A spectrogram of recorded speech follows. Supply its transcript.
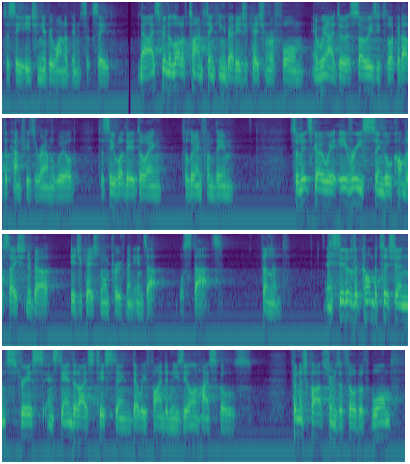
to see each and every one of them succeed. Now, I spend a lot of time thinking about education reform, and when I do, it's so easy to look at other countries around the world to see what they're doing, to learn from them. So let's go where every single conversation about educational improvement ends up or starts Finland. Instead of the competition, stress, and standardized testing that we find in New Zealand high schools, Finnish classrooms are filled with warmth,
